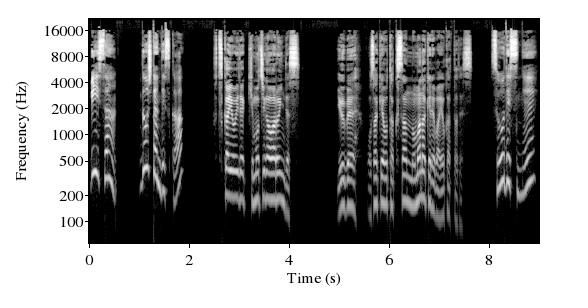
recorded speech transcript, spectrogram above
B さん、どうしたんですか？二日酔いで気持ちが悪いんです。昨べ、お酒をたくさん飲まなければよかったです。そうですね。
